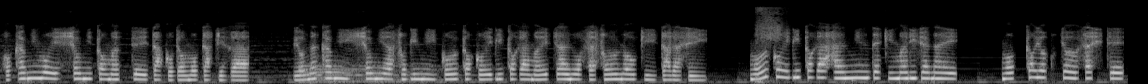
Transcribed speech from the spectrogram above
他にも一緒に泊まっていた子供たちが、夜中に一緒に遊びに行こうと恋人が舞ちゃんを誘うのを聞いたらしい。もう恋人が犯人で決まりじゃない。もっとよく調査して。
